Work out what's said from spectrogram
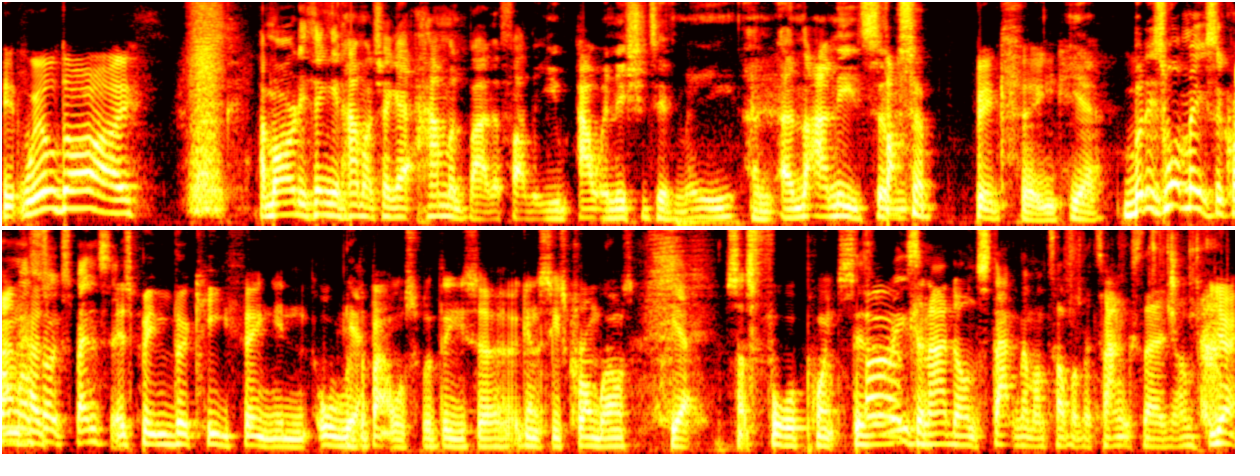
It will die. I'm already thinking how much I get hammered by the fact that you out initiative me, and, and I need some. That's a big thing. yeah, but it's what makes the Cromwell has- so expensive. It's been the key thing in all Yeah. of the battles with these uh, against these Cromwells. yeah, So that's four points. there's Oh, a reason I don't stack them on top of the tanks, there, John. Yeah,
